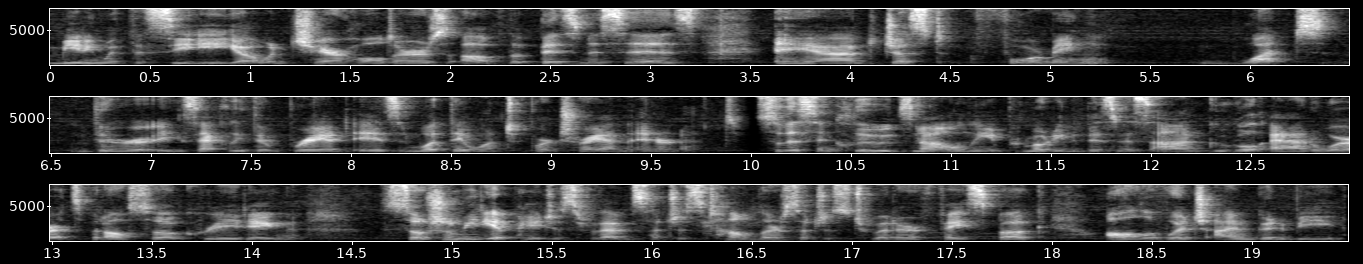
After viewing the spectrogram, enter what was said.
meeting with the CEO and shareholders of the businesses, and just forming what their exactly their brand is and what they want to portray on the internet. So this includes not only promoting the business on Google AdWords, but also creating social media pages for them, such as Tumblr, such as Twitter, Facebook, all of which I'm going to be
